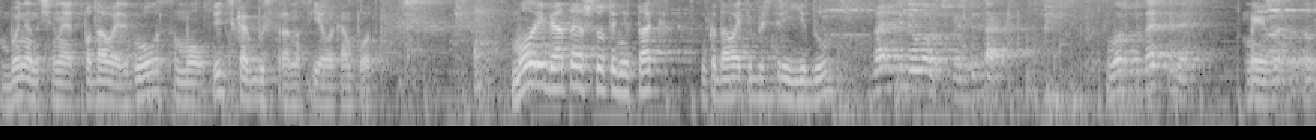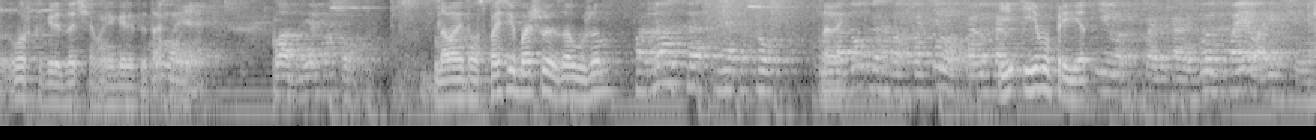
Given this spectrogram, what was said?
Боня начинает подавать голос, мол, видите, как быстро она съела компот. Мол, ребята, что-то не так. Ну-ка, давайте быстрее еду. Дать тебе ложечку, ты так? Ложку дать тебе? И за- ложка говорит, зачем? И говорит, и так. Ну, я- Ладно, я пошел. Давай, Том, спасибо большое за ужин. Пожалуйста, я пошел Давай. ненадолго, вас покинул, пойду как И, и его привет. Ива, пойду как Будет поел, а их еще нет.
